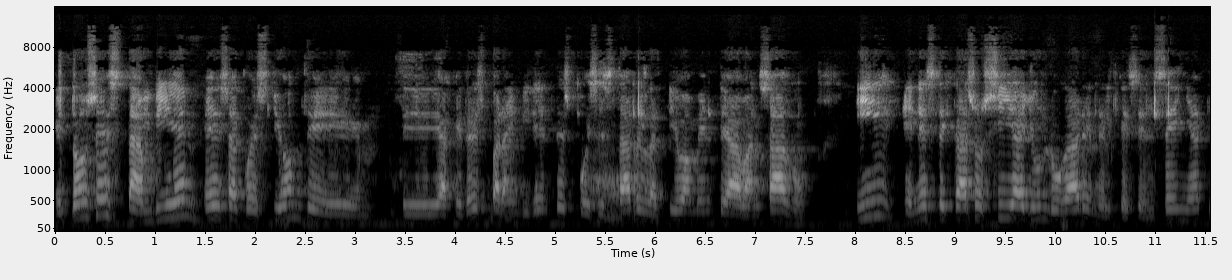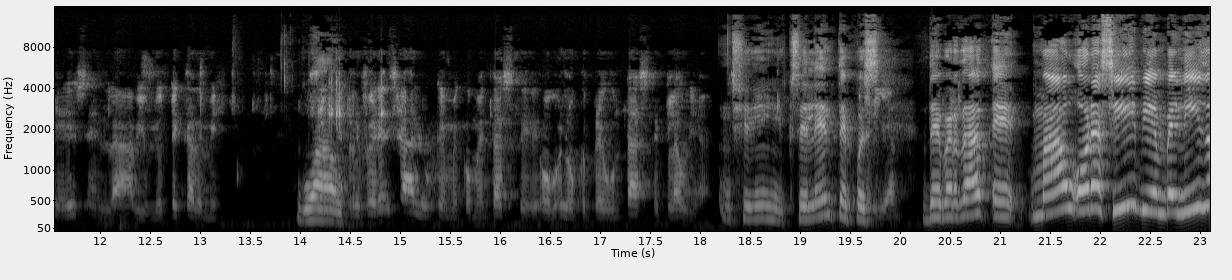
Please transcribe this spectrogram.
Entonces, también esa cuestión de, de ajedrez para invidentes pues está relativamente avanzado. Y en este caso sí hay un lugar en el que se enseña, que es en la Biblioteca de México. Wow. en referencia a lo que me comentaste o lo que preguntaste, Claudia. Sí, excelente. Pues de verdad, eh, Mau, ahora sí, bienvenido,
